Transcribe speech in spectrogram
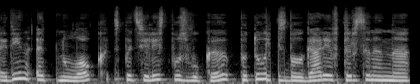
един етнолог, специалист по звука, пътува из България в търсене на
